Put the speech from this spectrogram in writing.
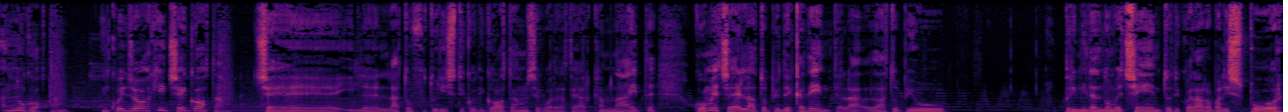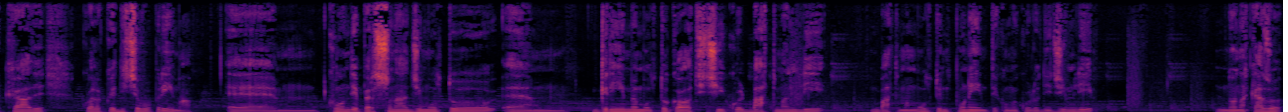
hanno Gotham in quei giochi c'è Gotham, c'è il lato futuristico di Gotham, se guardate Arkham Knight, come c'è il lato più decadente, il lato più primi del Novecento, di quella roba lì sporca, quello che dicevo prima, ehm, con dei personaggi molto ehm, grim, molto gotici, quel Batman lì, un Batman molto imponente come quello di Jim Lee, non a caso...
